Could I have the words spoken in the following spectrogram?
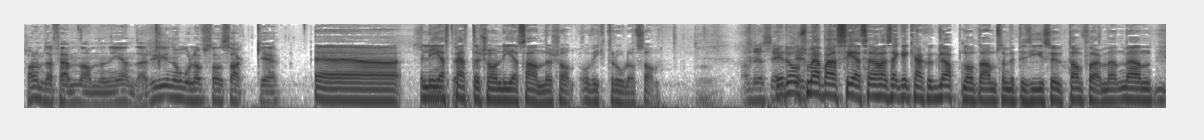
Ta de där fem namnen igen där. Ryno Olofsson, Zacke. Eh, Elias Inte. Pettersson, Elias Andersson och Viktor Olofsson. Det är de som jag bara ser. Sen har jag säkert kanske glömt något namn som är precis utanför. Men, men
